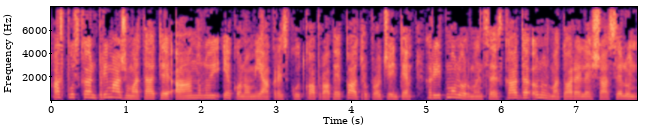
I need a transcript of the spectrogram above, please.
a spus că în prima jumătate a anului economia a crescut cu aproape 4%, ritmul urmând să scadă în următoarele șase luni.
